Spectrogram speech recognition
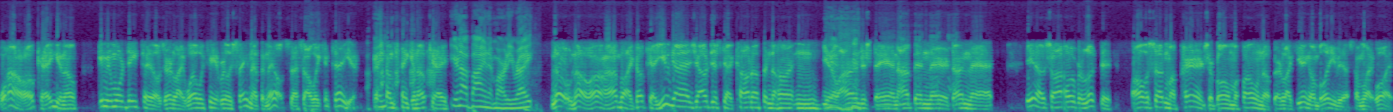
"Wow, okay, you know." Give me more details. They're like, well, we can't really say nothing else. That's all we can tell you. I'm thinking, okay, You're not buying it, Marty, right? no, no. Uh, I'm like, okay, you guys, y'all just got caught up in the hunting. You know, I understand. I've been there, done that. You know, so I overlooked it. All of a sudden, my parents are blowing my phone up. They're like, you ain't going to believe this. I'm like, what?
